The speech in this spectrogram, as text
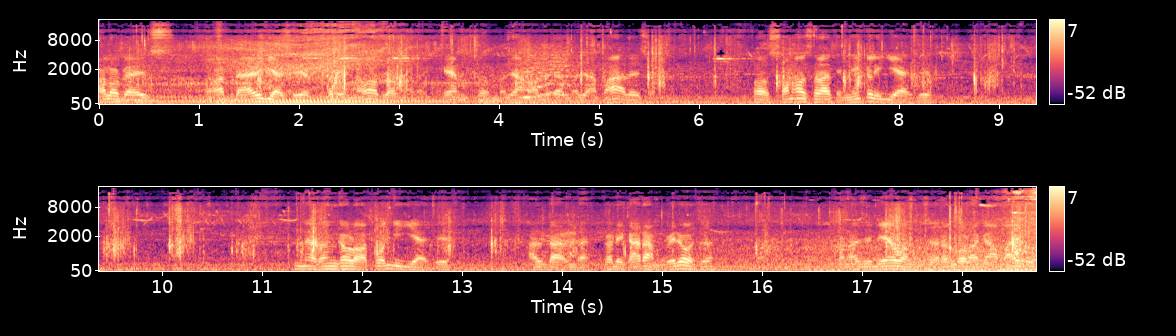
હાલો ગાઈસ આપણે આવી ગયા છીએ ફરી નવા બ્લોગમાં કેમ છો? મજામાં બધા? મજામાં આવે છે. તો સણોસરાથી નીકળી ગયા છે. ને રંગોળા પગી ગયા છે. હાલતા હાલતા ઘડીક આરામ કર્યો છે. પણ હજી બેવાનું છે. રંગોળા ગામ આવ્યું.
